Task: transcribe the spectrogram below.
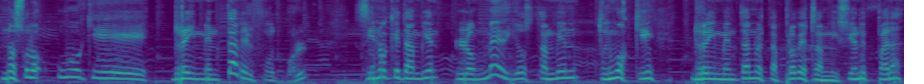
no solo hubo que reinventar el fútbol, sino que también los medios también tuvimos que reinventar nuestras propias transmisiones para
